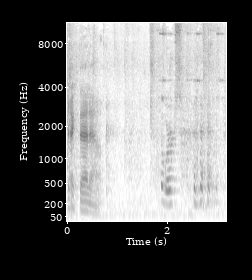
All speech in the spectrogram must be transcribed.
Check that out. It works.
